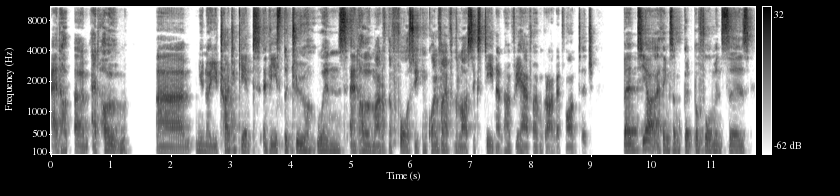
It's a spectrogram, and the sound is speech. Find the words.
at um, at home. Um, you know, you try to get at least the two wins at home out of the four, so you can qualify for the last sixteen and hopefully have home ground advantage. But yeah, I think some good performances.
